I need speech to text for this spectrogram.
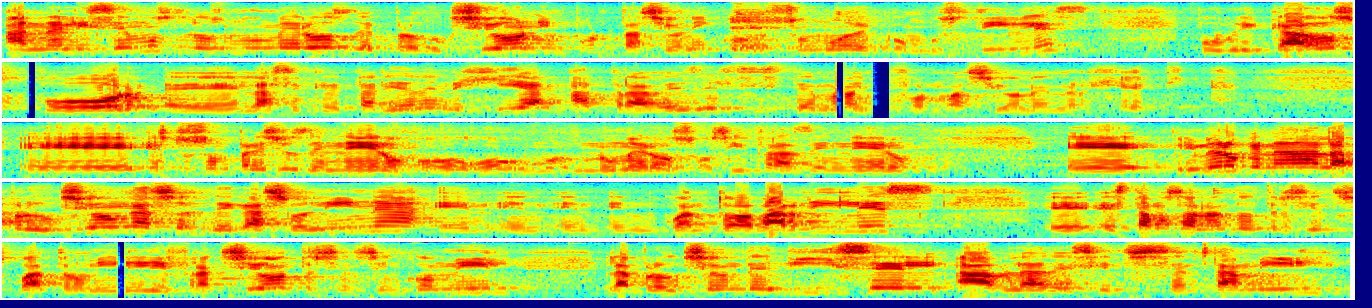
Analicemos los números de producción, importación y consumo de combustibles publicados por eh, la Secretaría de Energía a través del Sistema de Información Energética. Eh, estos son precios de enero o números o cifras de enero. Eh, primero que nada, la producción de gasolina en, cuanto a barriles, eh, estamos hablando de 304 mil y fracción, 305 mil. La producción de diésel habla de 160 mil.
